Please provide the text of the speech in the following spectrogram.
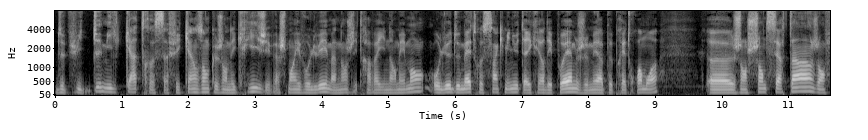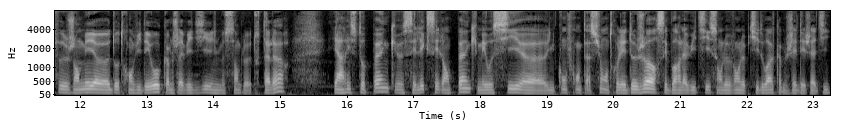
depuis 2004. Ça fait 15 ans que j'en écris. J'ai vachement évolué. Maintenant, j'y travaille énormément. Au lieu de mettre 5 minutes à écrire des poèmes, je mets à peu près 3 mois. Euh, j'en chante certains, j'en j'en mets d'autres en vidéo, comme je l'avais dit, il me semble, tout à l'heure. Et Aristopunk, euh, c'est l'excellent punk, mais aussi euh, une confrontation entre les deux genres. C'est boire la 8 en levant le petit doigt, comme j'ai déjà dit.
